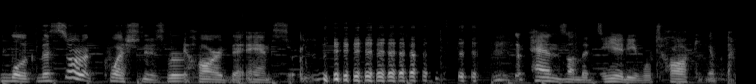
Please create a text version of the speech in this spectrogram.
look, this sort of question is really hard to answer. Depends on the deity we're talking about.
